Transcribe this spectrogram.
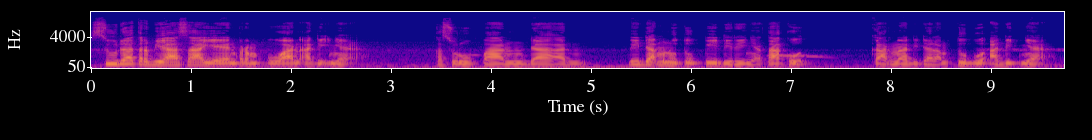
Sudah terbiasa Yeyen perempuan adiknya. Kesurupan dan tidak menutupi dirinya takut Karena di dalam tubuh adiknya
